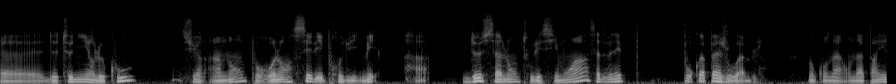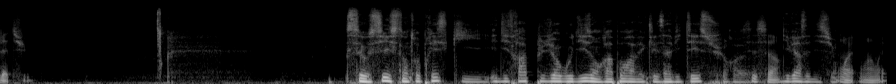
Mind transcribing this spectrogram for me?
euh, de tenir le coup sur un an pour relancer des produits. Mais à deux salons tous les six mois, ça devenait pourquoi pas jouable. Donc on a, on a parié là-dessus. C'est aussi cette entreprise qui éditera plusieurs goodies en rapport avec les invités sur euh, diverses éditions. Ouais, ouais, ouais.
